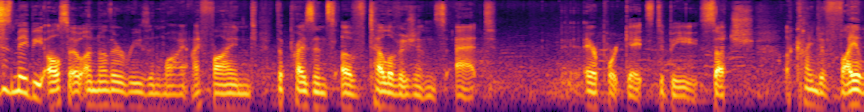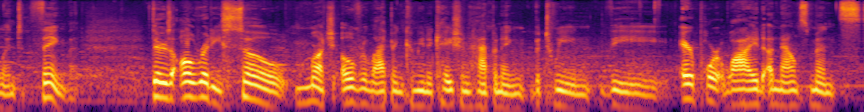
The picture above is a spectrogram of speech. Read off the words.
This is maybe also another reason why I find the presence of televisions at airport gates to be such a kind of violent thing. That there's already so much overlapping communication happening between the airport wide announcements,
